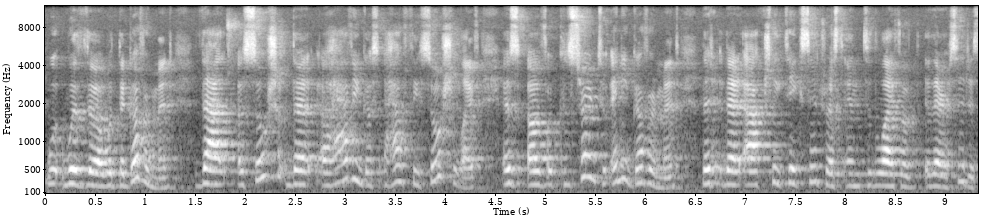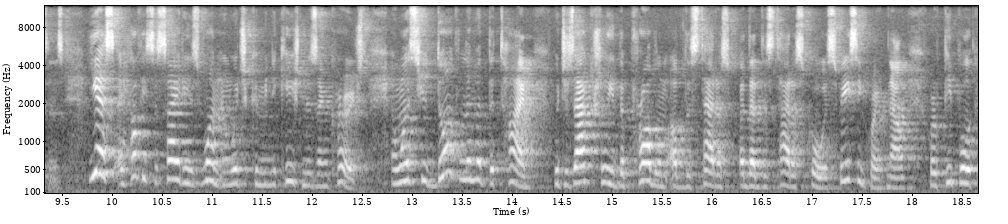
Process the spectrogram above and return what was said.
with with, uh, with the government, that a social that having a healthy social life is of a concern to any government that, that actually takes interest into the life of their citizens. Yes, a healthy society is one in which communication is encouraged, and once you don't limit the time, which is actually the problem of the status uh, that the status quo is facing right now, where people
